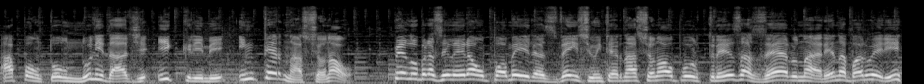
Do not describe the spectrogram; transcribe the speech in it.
apontou nulidade e crime internacional. Pelo Brasileirão, Palmeiras vence o Internacional por 3 a 0 na Arena Barueri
